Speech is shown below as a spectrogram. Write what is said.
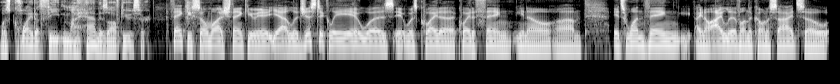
was quite a feat. And my hat is off to you, sir. Thank you so much. Thank you. It- yeah, logistically, it was it was quite a quite a thing. You know, um, it's one thing. I know I live on the Kona side, so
